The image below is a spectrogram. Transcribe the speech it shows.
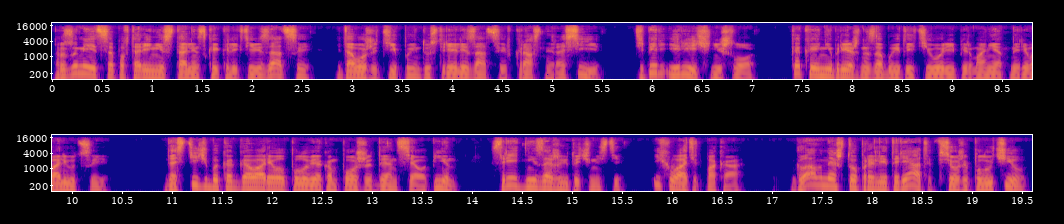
Разумеется, повторение сталинской коллективизации и того же типа индустриализации в Красной России теперь и речь не шло, как и о небрежно забытой теории перманентной революции. Достичь бы, как говаривал полувеком позже Дэн Сяопин, средней зажиточности, и хватит пока. Главное, что пролетариат все же получил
